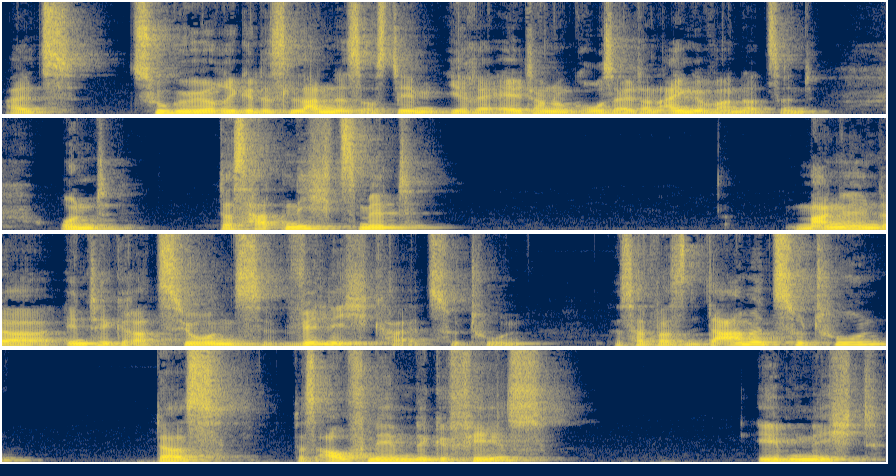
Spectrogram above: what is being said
als Zugehörige des Landes, aus dem ihre Eltern und Großeltern eingewandert sind. Und das hat nichts mit mangelnder Integrationswilligkeit zu tun. Das hat was damit zu tun, dass das aufnehmende Gefäß eben nicht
